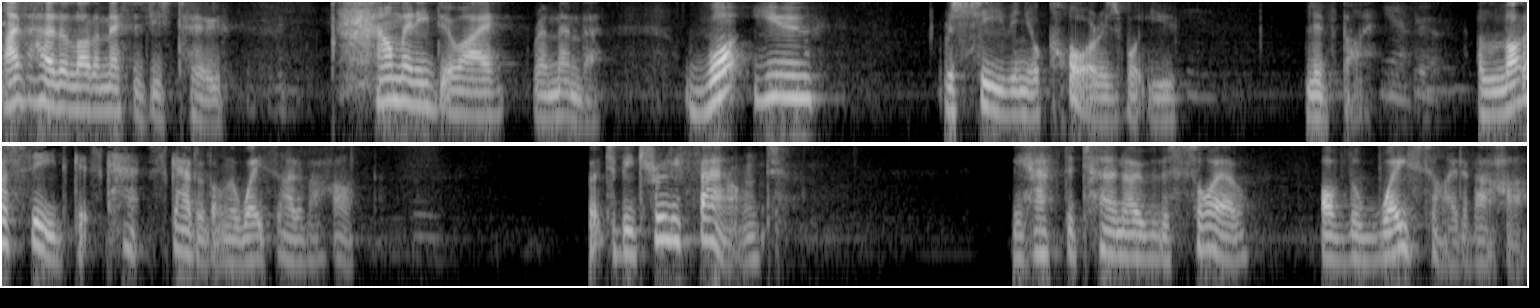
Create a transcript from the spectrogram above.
I've heard a lot of messages too. How many do I remember? What you receive in your core is what you live by. Yeah. A lot of seed gets scattered on the wayside of our heart. But to be truly found, we have to turn over the soil of the wayside of our heart.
